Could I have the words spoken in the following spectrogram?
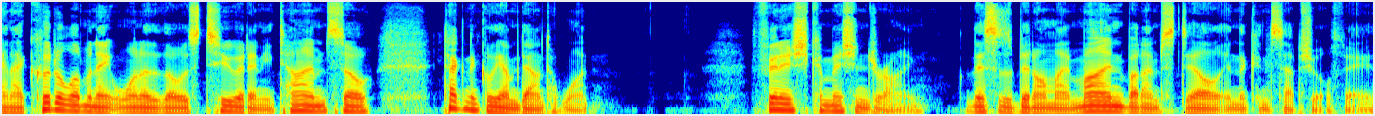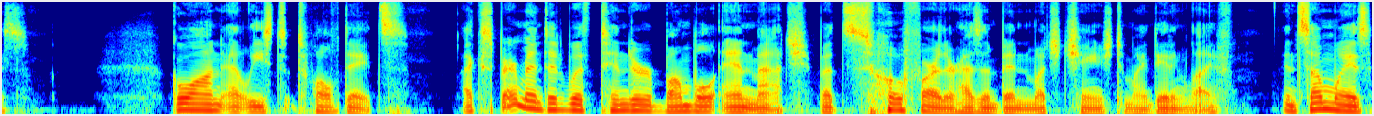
and I could eliminate one of those two at any time, so technically I'm down to one. Finish commission drawing. This has been on my mind, but I'm still in the conceptual phase. Go on at least 12 dates. I experimented with Tinder, Bumble, and Match, but so far there hasn't been much change to my dating life in some ways,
